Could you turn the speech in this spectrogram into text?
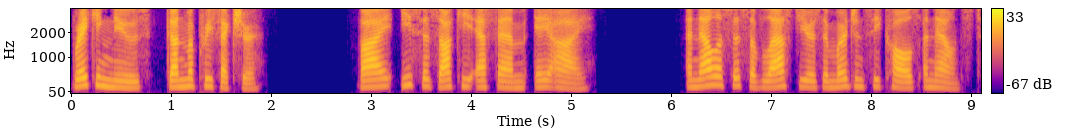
Breaking news, Gunma Prefecture. By Isesaki FM AI. Analysis of last year's emergency calls announced.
